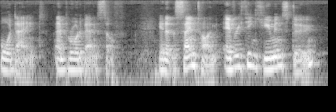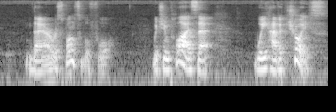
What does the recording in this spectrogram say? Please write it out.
ordained and brought about Himself. Yet at the same time, everything humans do, they are responsible for, which implies that we have a choice.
